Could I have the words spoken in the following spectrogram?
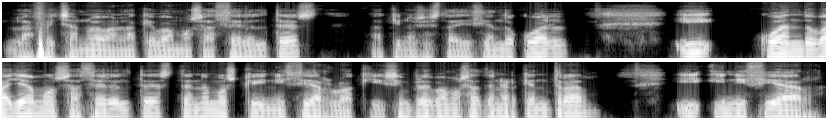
la fecha nueva en la que vamos a hacer el test, aquí nos está diciendo cuál, y cuando vayamos a hacer el test tenemos que iniciarlo aquí, siempre vamos a tener que entrar y iniciar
